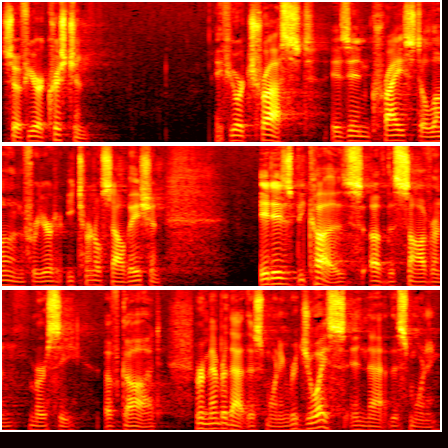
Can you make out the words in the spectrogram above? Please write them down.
So, if you're a Christian, if your trust is in Christ alone for your eternal salvation, it is because of the sovereign mercy of God. Remember that this morning. Rejoice in that this morning.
